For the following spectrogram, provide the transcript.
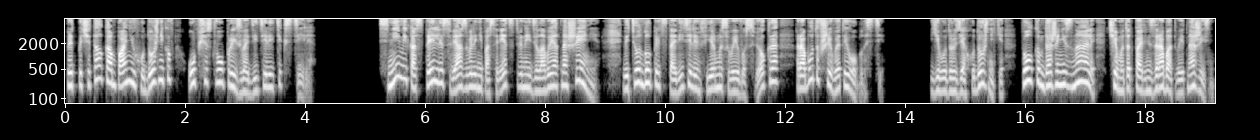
предпочитал компанию художников обществу производителей текстиля. С ними Костелли связывали непосредственные деловые отношения, ведь он был представителем фирмы своего свекра, работавшей в этой области. Его друзья-художники толком даже не знали, чем этот парень зарабатывает на жизнь.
